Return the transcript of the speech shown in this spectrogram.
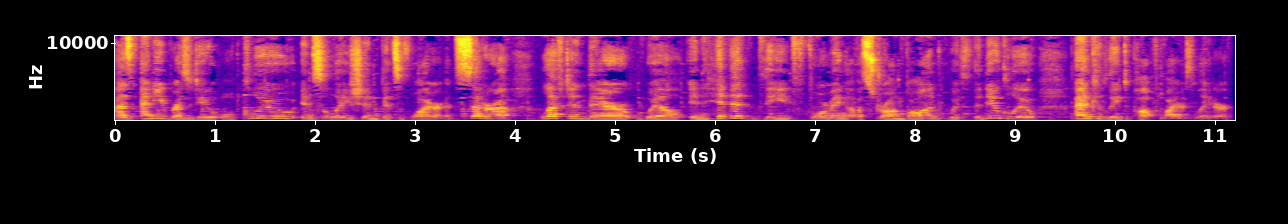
as any residue, old glue, insulation, bits of wire, etc. left in there will inhibit the forming of a strong bond with the new glue and can lead to popped wires later.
